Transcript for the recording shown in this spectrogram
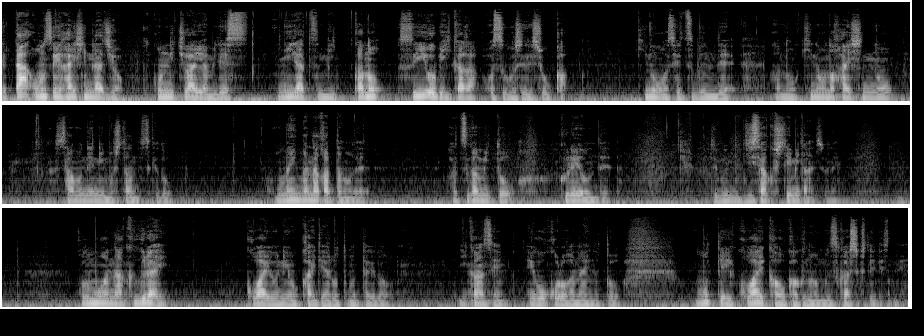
メタ音声配信ラジオ。こんにちは岩見です。2月3日の水曜日いかがお過ごしでしょうか？昨日は節分であの昨日の配信のサムネにもしたんですけどお面がなかったので厚紙とクレヨンで自分で自作してみたんですよね。子供が泣くぐらい怖い鬼を描いてやろうと思ったけどいかんせん絵心がないのと思って怖い顔を描くのは難しくてですね。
